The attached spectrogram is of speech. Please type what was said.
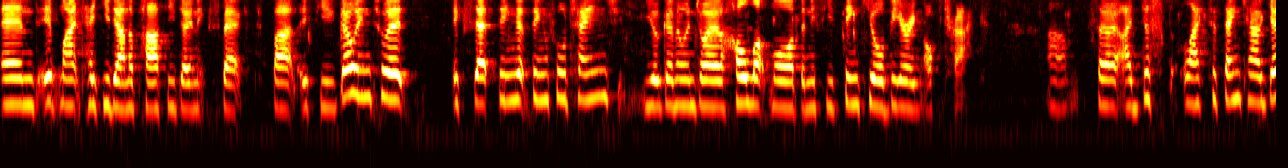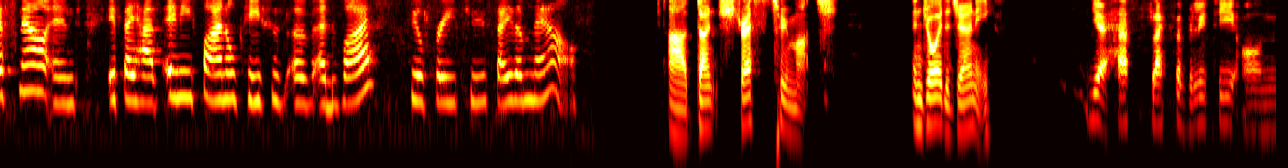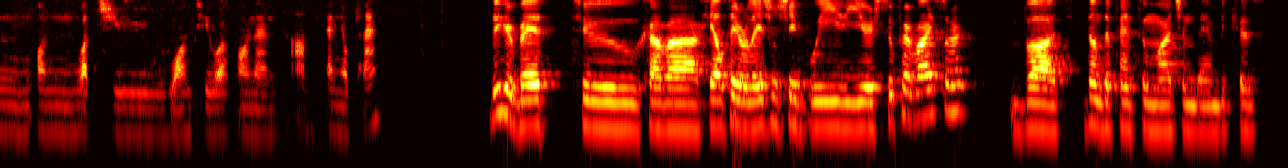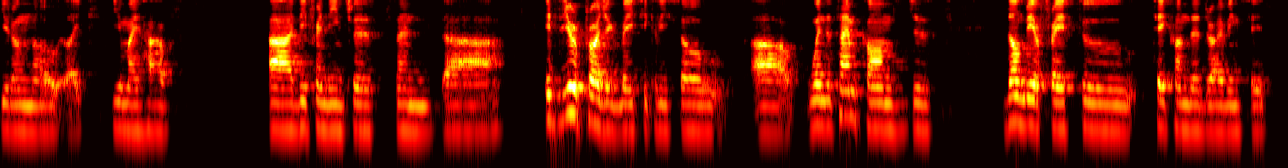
and it might take you down a path you don't expect. But if you go into it accepting that things will change, you're going to enjoy it a whole lot more than if you think you're veering off track. Um, so I'd just like to thank our guests now, and if they have any final pieces of advice, feel free to say them now. Uh, don't stress too much. Enjoy the journey. Yeah, have flexibility on on what you want to work on and um, and your plan. Do your best to have a healthy relationship with your supervisor, but don't depend too much on them because you don't know. Like you might have uh, different interests, and uh, it's your project basically. So uh, when the time comes, just don't be afraid to take on the driving seat,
